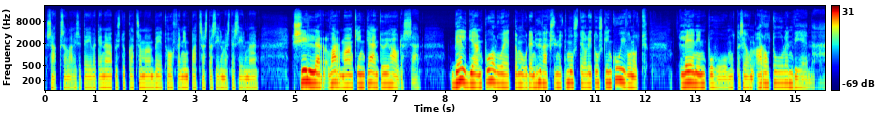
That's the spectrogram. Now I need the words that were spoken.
Saksalaiset eivät enää pysty katsomaan Beethovenin patsasta silmästä silmään. Schiller varmaankin kääntyi haudassaan. Belgian puolueettomuuden hyväksynyt muste oli tuskin kuivunut. Lenin puhuu, mutta se on arotuulen viemää.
